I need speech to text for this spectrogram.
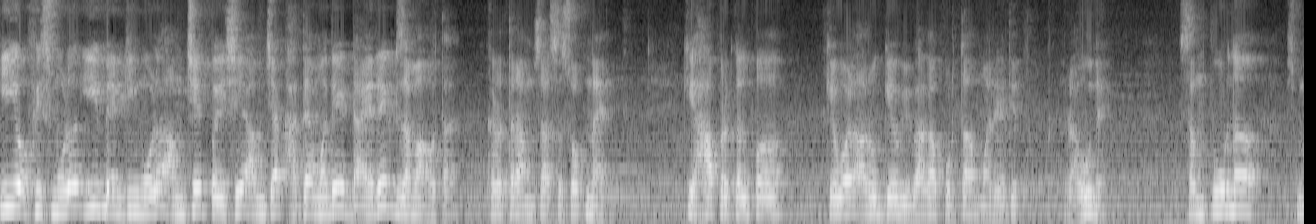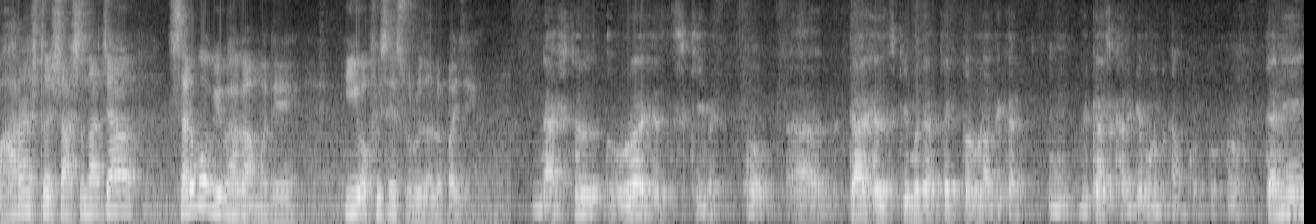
ई ऑफिसमुळं ई बँकिंगमुळं आमचे पैसे आमच्या खात्यामध्ये डायरेक्ट जमा होतात. खरं तर आमचं असं स्वप्न आहे की हा प्रकल्प केवळ आरोग्य विभागापुरता मर्यादित राहू नये. संपूर्ण महाराष्ट्र शासनाच्या सर्व विभागामध्ये e ई ऑफिस हे सुरू झालं पाहिजे. नॅशनल रुरल हेल्थ स्कीम आहे. हो. त्या हेल्थ स्कीममध्ये आमचा एक तरुण अधिकारी. विकास खारगे म्हणून काम करतो. हो. त्यांनी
